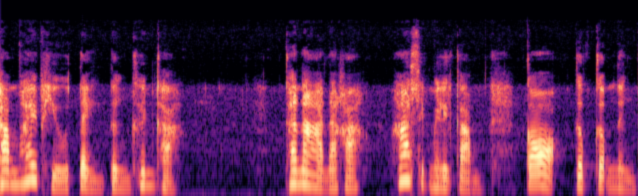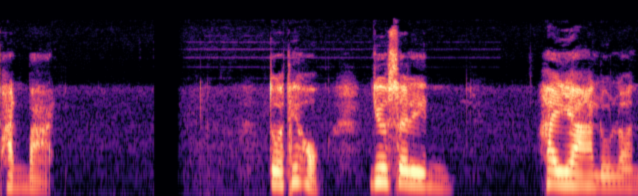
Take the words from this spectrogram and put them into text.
ทำให้ผิวเต่งตึงขึ้นค่ะ ขนาดนะคะ 50 มิลลิกรัม ก็เกือบเกือบ1,000 บาท ตัวที่ 6 ยูซาลินไฮยาลูรอน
